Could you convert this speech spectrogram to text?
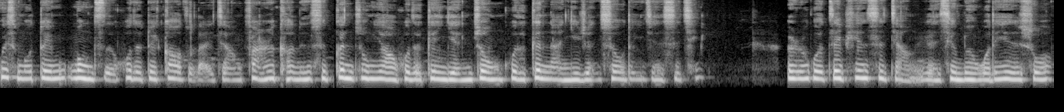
为什么对孟子或者对告子来讲，反而可能是更重要，或者更严重，或者更难以忍受的一件事情？而如果这篇是讲人性论，我的意思说，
